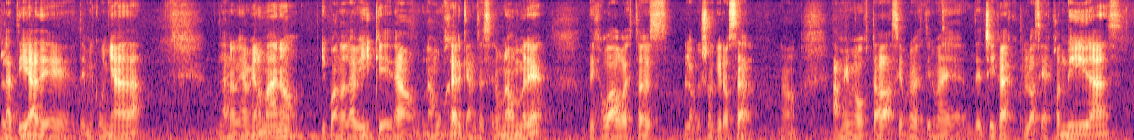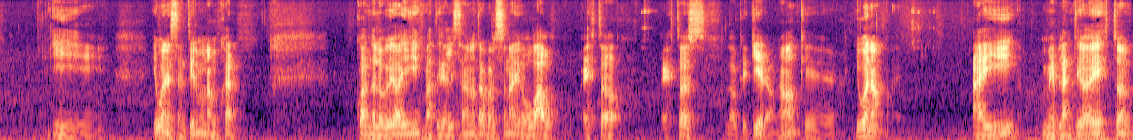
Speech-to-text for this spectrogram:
la tía de, mi cuñada, la novia de mi hermano, y cuando la vi que era una mujer que antes era un hombre, dije, wow, esto es lo que yo quiero ser, ¿no? A mí me gustaba siempre vestirme de, chica, lo hacía escondidas, y, y bueno, sentirme una mujer. Cuando lo veo ahí materializado en otra persona, digo, wow, esto, esto es lo que quiero, ¿no? Que... Y bueno, ahí me planteo esto,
